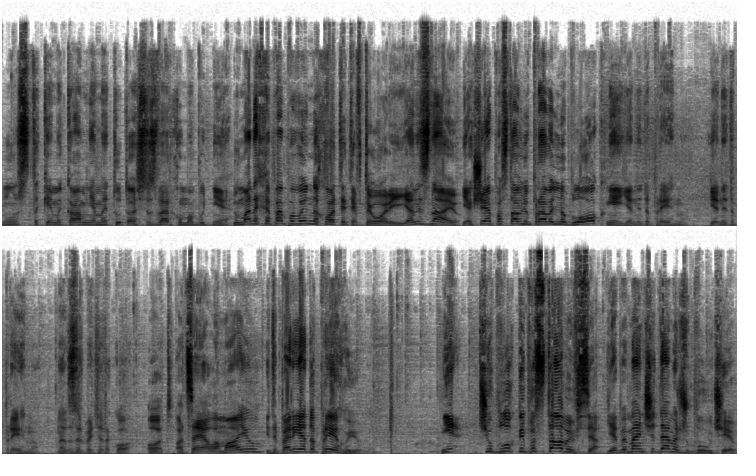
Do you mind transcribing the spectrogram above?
Ну, з такими камнями тут ось зверху, мабуть, ні. Ну, мене хп повинно хватити в теорії, я не знаю. Якщо я поставлю правильно блок. Ні, я не допригну. Я не допригну. Надо зробити отако. От. Оце я ламаю. І тепер я допригую. Ні, чо блок не поставився? Я би менше демеджу получив.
